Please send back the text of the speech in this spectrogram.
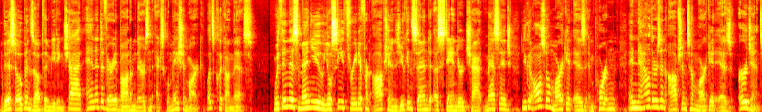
This opens up the meeting chat, and at the very bottom, there's an exclamation mark. Let's click on this. Within this menu, you'll see three different options. You can send a standard chat message, you can also mark it as important, and now there's an option to mark it as urgent.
